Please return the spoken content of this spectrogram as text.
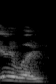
anyway.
